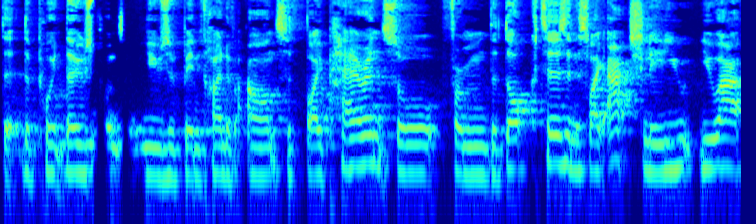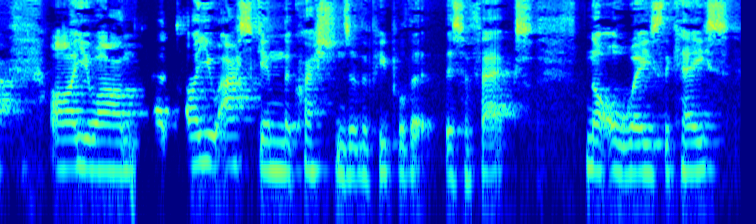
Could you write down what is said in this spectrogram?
the, the point, those points of views have been kind of answered by parents or from the doctors. And it's like, actually, you, you are, are you, are, are you asking the questions of the people that this affects? Not always the case.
